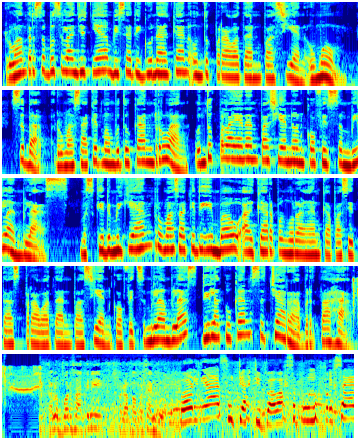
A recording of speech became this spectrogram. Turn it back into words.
Ruang tersebut selanjutnya bisa digunakan untuk perawatan pasien umum sebab rumah sakit membutuhkan ruang untuk pelayanan pasien non-COVID-19. Meski demikian, rumah sakit diimbau agar pengurangan kapasitas perawatan pasien COVID-19 dilakukan secara bertahap. Kalau bor saat ini berapa persen Bu? Bornya sudah di bawah 10 persen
